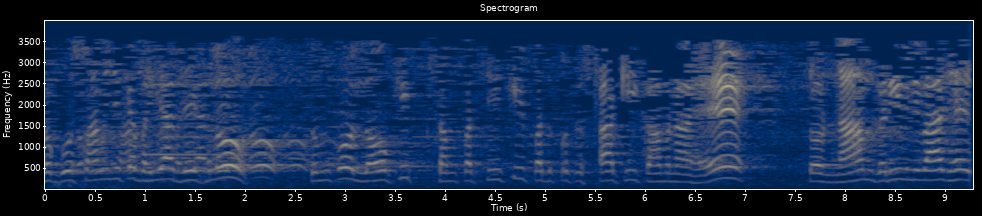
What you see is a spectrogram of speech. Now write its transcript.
तो गोस्वामी जी के भैया, देख लो, तुमको लौकिक संपत्ति की पद प्रतिष्ठा की कामना है तो नाम गरीब निवाज है,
